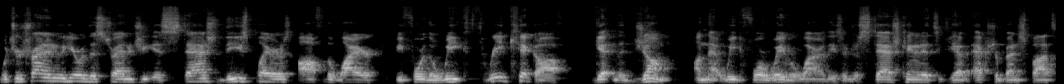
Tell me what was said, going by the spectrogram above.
What you're trying to do here with this strategy is stash these players off the wire before the week three kickoff, getting the jump on that week four waiver wire. These are just stash candidates. If you have extra bench spots,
